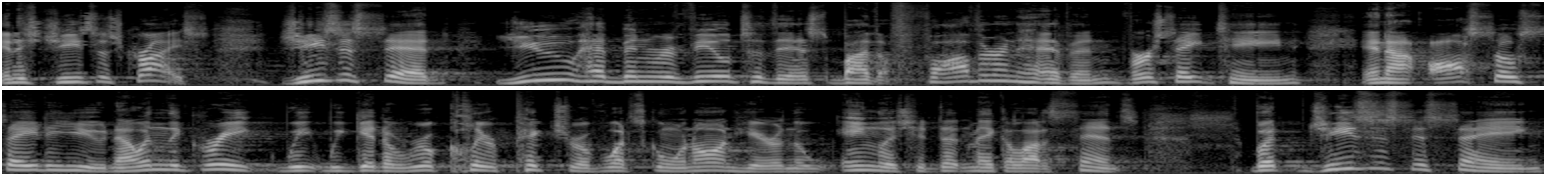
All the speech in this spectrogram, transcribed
And it's Jesus Christ. Jesus said, You have been revealed to this by the Father in heaven, verse 18, and I also say to you. Now, in the Greek, we, we get a real clear picture of what's going on here. In the English, it doesn't make a lot of sense. But Jesus is saying,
